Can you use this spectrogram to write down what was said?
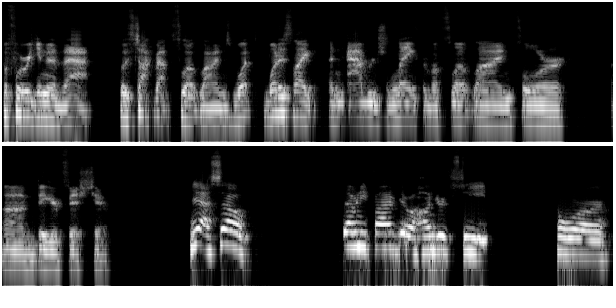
before we get into that, let's talk about float lines. What what is like an average length of a float line for um, bigger fish too? Yeah, so 75 to 100 feet for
